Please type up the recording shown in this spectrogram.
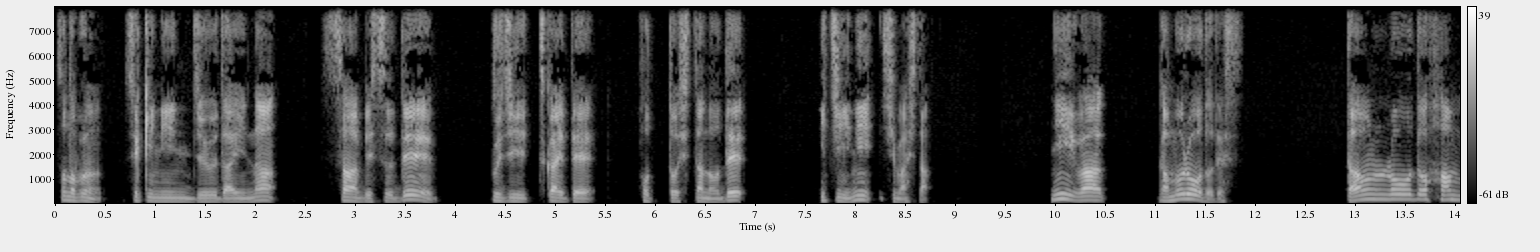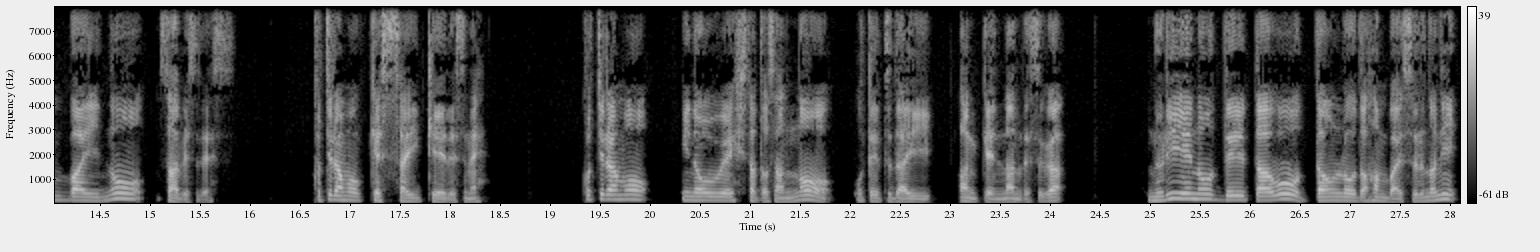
その分責任重大なサービスで無事使えてほっとしたので、1位にしました。2位はガムロードです。ダウンロード販売のサービスです。こちらも決済系ですね。こちらも井上久人さんのお手伝い案件なんですが、塗り絵のデータをダウンロード販売するのに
